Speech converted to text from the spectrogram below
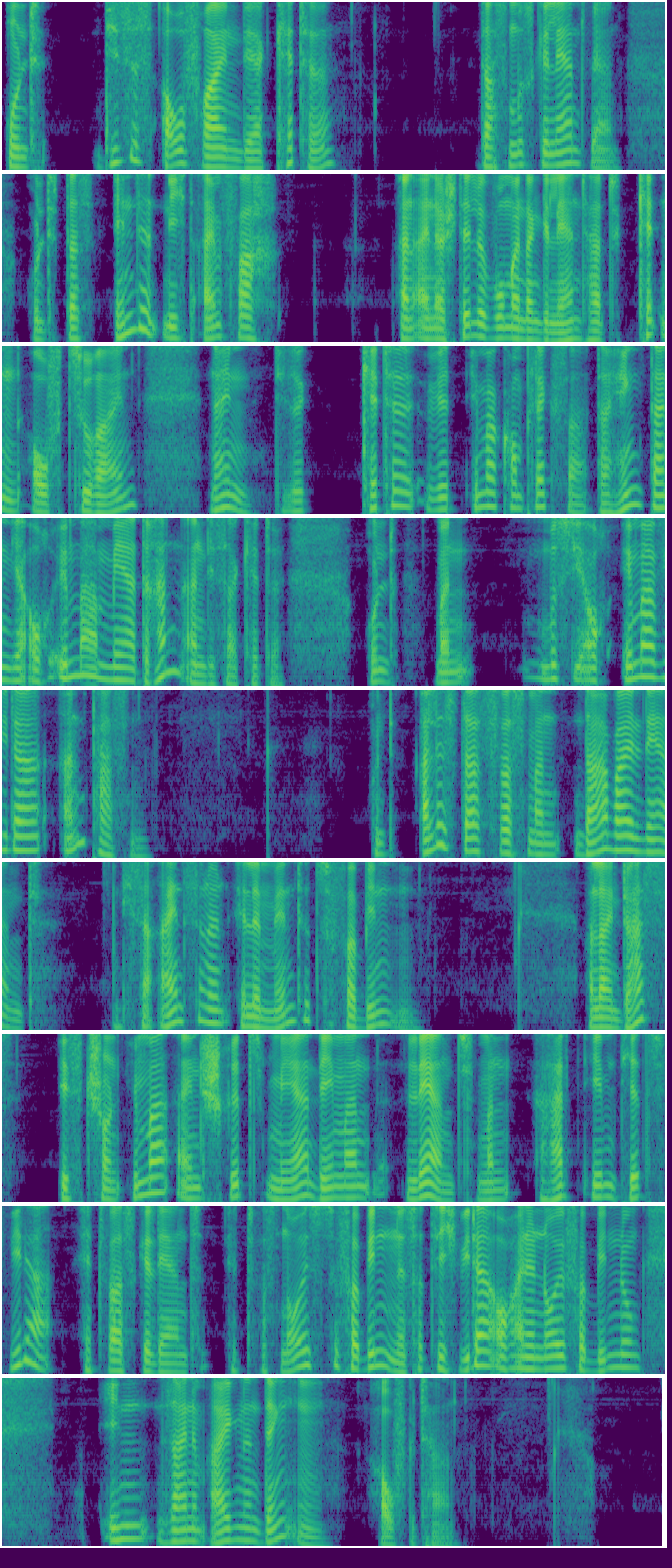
Und dieses Aufreihen der Kette, das muss gelernt werden. Und das endet nicht einfach an einer Stelle, wo man dann gelernt hat, Ketten aufzureihen. Nein, diese Kette wird immer komplexer. Da hängt dann ja auch immer mehr dran an dieser Kette. Und man muss sie auch immer wieder anpassen. Und alles das, was man dabei lernt, diese einzelnen Elemente zu verbinden, allein das ist schon immer ein Schritt mehr, den man lernt. Man hat eben jetzt wieder etwas gelernt, etwas Neues zu verbinden. Es hat sich wieder auch eine neue Verbindung in seinem eigenen Denken aufgetan.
